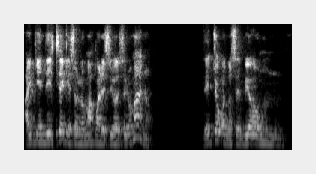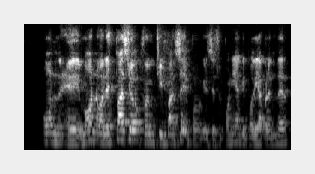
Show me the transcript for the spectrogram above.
Hay quien dice que son lo más parecido al ser humano. De hecho, cuando se envió un, eh, mono al espacio fue un chimpancé, porque se suponía que podía aprender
